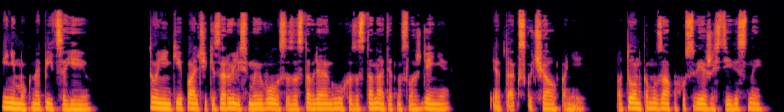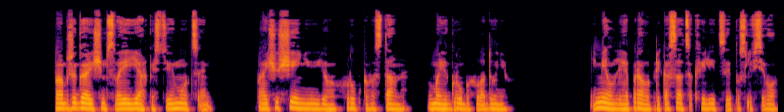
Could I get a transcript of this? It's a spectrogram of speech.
и не мог напиться ею. Тоненькие пальчики зарылись в мои волосы, заставляя глухо застонать от наслаждения. Я так скучал по ней, по тонкому запаху свежести и весны, по обжигающим своей яркостью эмоциям, по ощущению ее хрупкого стана в моих грубых ладонях. Имел ли я право прикасаться к Фелиции после всего?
